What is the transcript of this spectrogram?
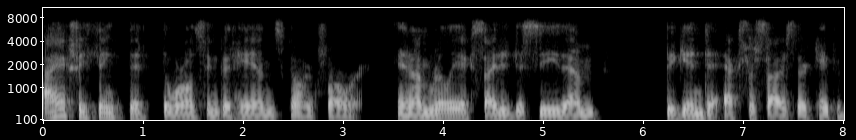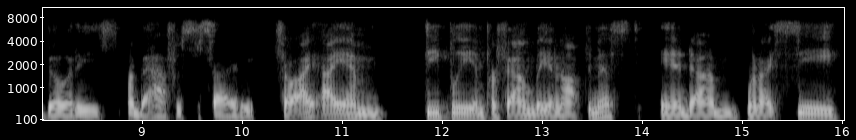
I actually think that the world's in good hands going forward. And I'm really excited to see them begin to exercise their capabilities on behalf of society. So I, I am deeply and profoundly an optimist. And um, when I see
